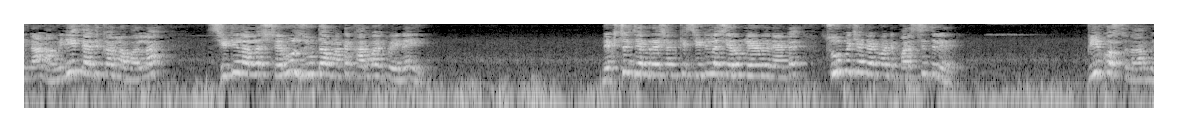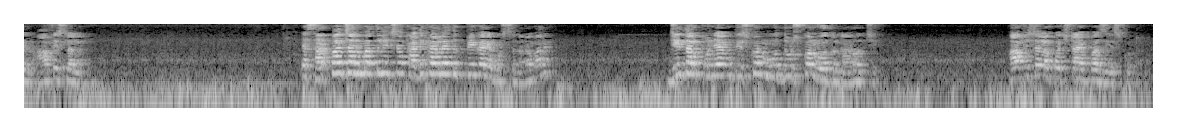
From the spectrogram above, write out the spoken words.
ఈనాడు అవినీతి అధికారుల వల్ల సిటీలలో చెరువులు చూద్దామంటే కరువైపోయినాయి. నెక్స్ట్ జనరేషన్కి సిటీలో చెరువులు లేడు అంటే చూపించేటటువంటి పరిస్థితి లేదు. పీకొస్తున్నారు మీరు ఆఫీసులలో. సర్పంచ్ అనుమతులు ఇచ్చిన అధికారులు ఎందుకు పీకలేక వస్తున్నారు మరి? జీతాలు పుణ్యాన్ని తీసుకొని మూడు దుడుచుకొని పోతున్నారు వచ్చి. ఆఫీసులకు వచ్చి టైం పాస్ చేసుకుంటారు.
